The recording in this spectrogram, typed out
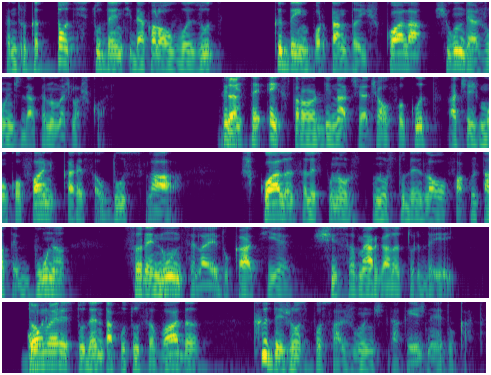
Pentru că toți studenții de acolo au văzut cât de importantă e școala și unde ajungi dacă nu mergi la școală. Cred da. că este extraordinar ceea ce au făcut acești mocofani care s-au dus la școală să le spună unor studenți la o facultate bună să renunțe la educație și să meargă alături de ei. Domnule... Orice student a putut să vadă cât de jos poți să ajungi dacă ești needucat.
